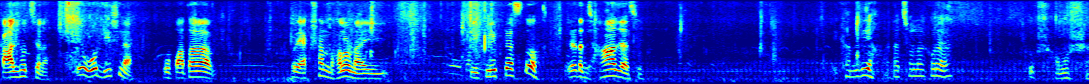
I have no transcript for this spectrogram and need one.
কাজ হচ্ছে না। এ, ও দিস না। ও পাতা ওর অ্যাকশন ভালো না। এই এই ক্লিপটাস তো, এর একটা ঝাঁজ আছে। এখান দিয়ে হাঁটা চলা করা খুব সমস্যা।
